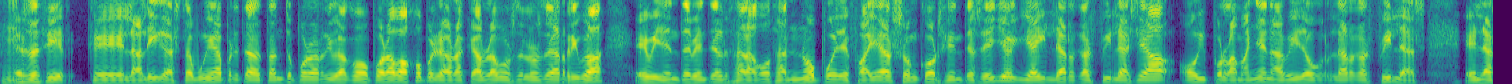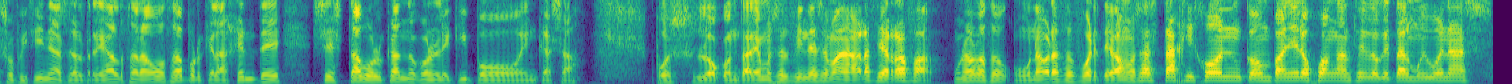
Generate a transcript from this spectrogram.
Hmm. Es decir, que la liga está muy apretada tanto por arriba como por abajo, pero ahora que hablamos de los de arriba, evidentemente el Zaragoza no puede fallar, son conscientes de ello y hay largas filas ya hoy por la mañana ha habido largas filas en las oficinas del Real Zaragoza porque la gente se está volcando con el equipo en casa. Pues lo contaremos el fin de semana. Gracias, Rafa. Un abrazo. Un abrazo fuerte. Vamos hasta Gijón, compañero Juan Gancedo, ¿qué tal? Muy buenas.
